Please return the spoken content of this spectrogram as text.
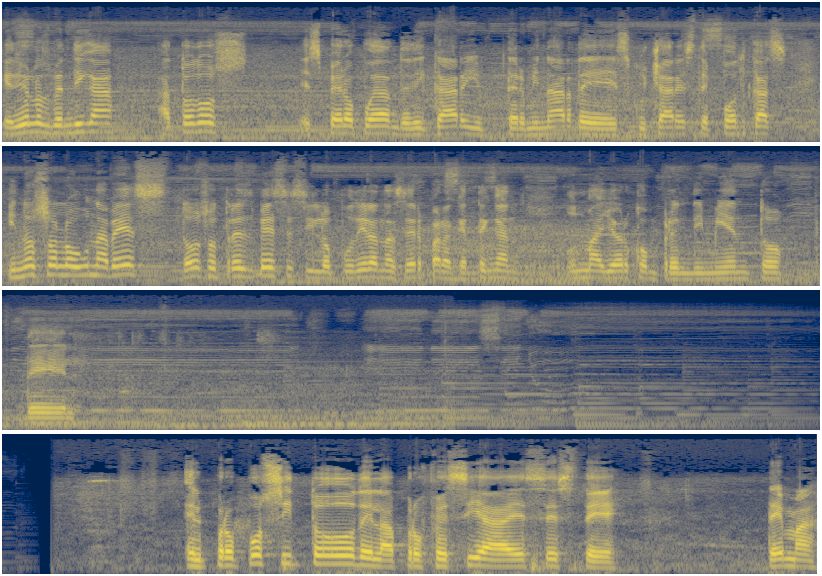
Que Dios los bendiga a todos. Espero puedan dedicar y terminar de escuchar este podcast y no solo una vez, dos o tres veces si lo pudieran hacer para que tengan un mayor comprendimiento de él. El propósito de la profecía es este tema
